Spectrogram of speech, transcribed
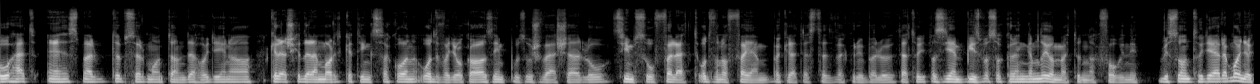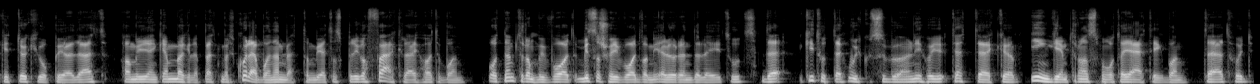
Ó, hát ezt már többször mondtam, de hogy én a kereskedelem marketing szakon ott vagyok az impulzus vásárló címszó felett, ott van a fejem bekereteztetve körülbelül. Tehát, hogy az ilyen bizbaszokkal engem nagyon meg tudnak fogni. Viszont, hogy erre mondjak egy tök jó példát, ami engem meglepett, mert korábban nem lettem ilyet, az pedig a Far Cry 6-ban. Ott nem tudom, hogy volt, biztos, hogy volt valami előrendelői cucc, de ki tudták úgy küszöbölni, hogy tettek in-game transmót a játékban. Tehát, hogy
